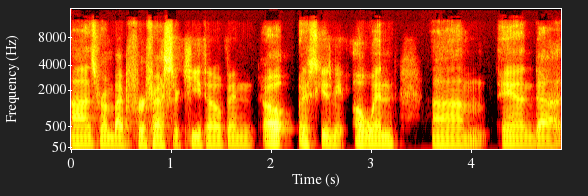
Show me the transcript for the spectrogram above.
Uh, it's run by Professor Keith Open. Oh, excuse me, Owen. Um, and uh,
